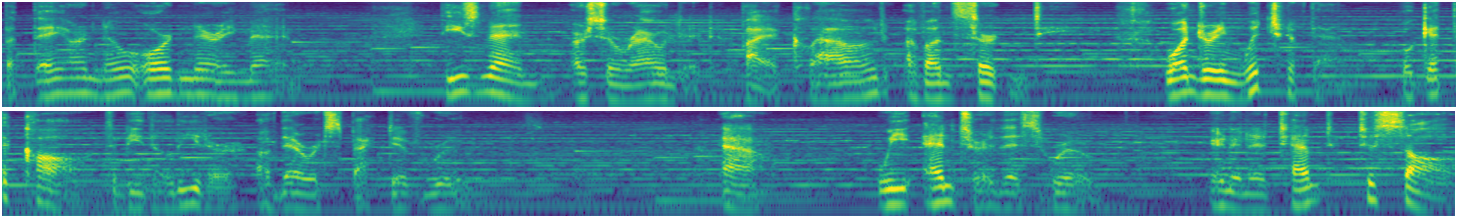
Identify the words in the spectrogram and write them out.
but they are no ordinary men. These men are surrounded by a cloud of uncertainty, wondering which of them will get the call to be the leader of their respective rooms. Now, we enter this room in an attempt to solve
